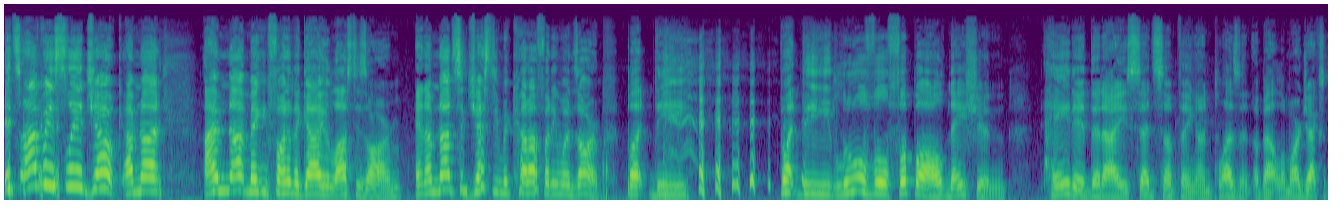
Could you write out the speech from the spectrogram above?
It's obviously a joke. I'm not I'm not making fun of the guy who lost his arm, and I'm not suggesting we cut off anyone's arm. But the but the Louisville football nation hated that I said something unpleasant about Lamar Jackson.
